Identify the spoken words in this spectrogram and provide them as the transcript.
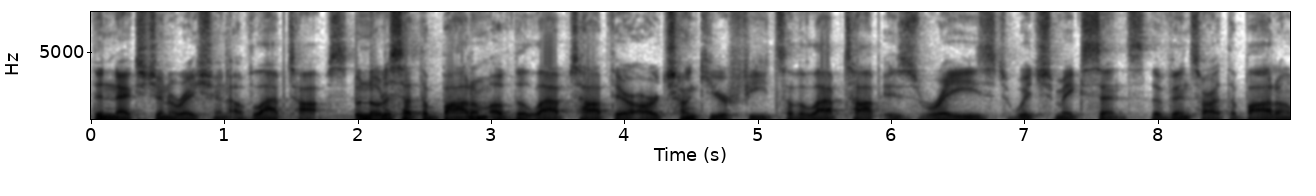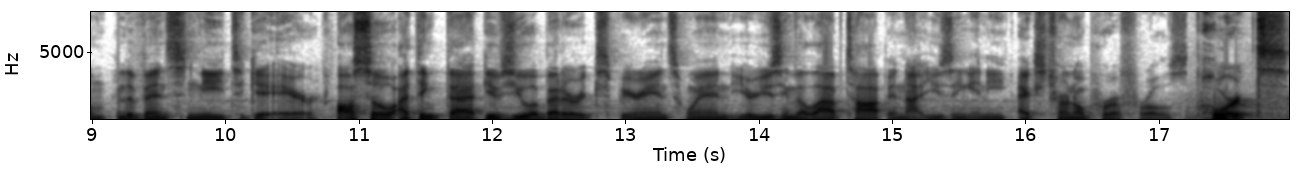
the next generation of laptops. You'll notice at the bottom of the laptop there are chunkier feet so the laptop is raised which makes sense. The vents are at the bottom and the vents need to get air. Also I think that gives you a better experience when you're using the laptop and not using any external peripherals. Ports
